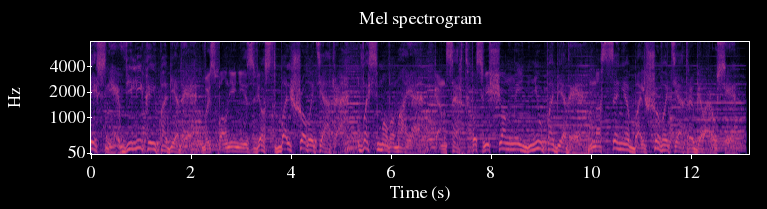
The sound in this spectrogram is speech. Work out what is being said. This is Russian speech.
Песни Великой Победы в исполнении звезд Большого театра 8 мая. Концерт, посвященный Дню Победы на сцене Большого театра Беларуси.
